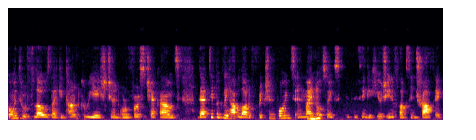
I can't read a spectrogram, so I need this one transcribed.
going through flows like account creation or first checkouts that typically have a lot of friction points and might mm-hmm. also experiencing a huge influx in traffic,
